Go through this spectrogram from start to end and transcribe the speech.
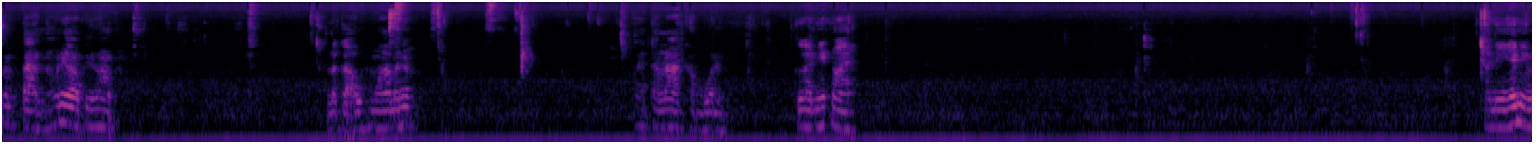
น้ำตาลเขาเนี่ยพี่น้องแล้วก็เอาหัวมันไปตลาดข้างบน เกลือนิดหน่อยอันนี้ยายหนิง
